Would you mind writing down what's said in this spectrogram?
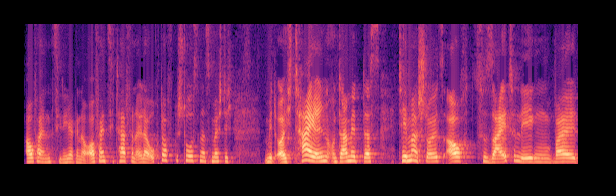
auf ein, ja genau, auf ein Zitat von Elder Uchtdorf gestoßen. Das möchte ich mit euch teilen und damit das Thema Stolz auch zur Seite legen, weil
